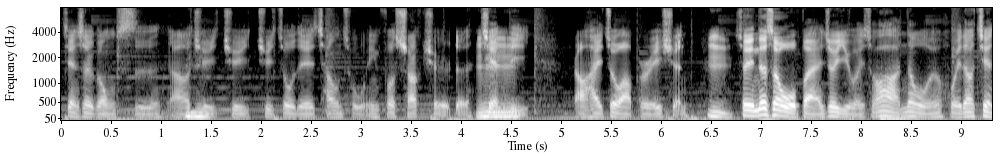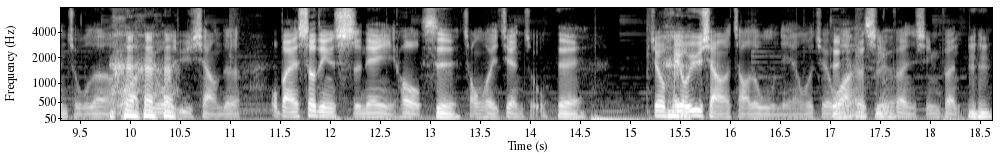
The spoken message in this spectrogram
建设公司，然后去、嗯、去去做这些仓储 infrastructure 的建立，嗯、然后还做 operation。嗯，所以那时候我本来就以为说啊，那我又回到建筑了，哇，比我预想的，我本来设定十年以后是。重回建筑，对，就比我预想的早了五年，我觉得哇，很兴奋，很兴奋。嗯哼，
